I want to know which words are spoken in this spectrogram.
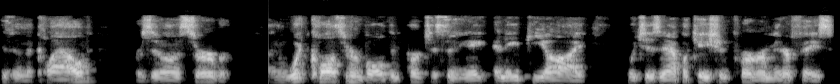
is it in the cloud or is it on a server? And what costs are involved in purchasing an API which is an application program interface.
